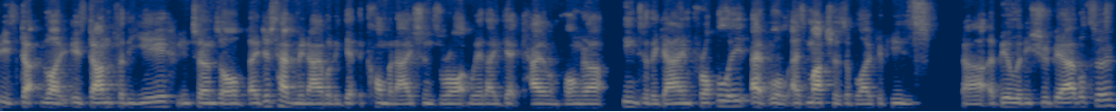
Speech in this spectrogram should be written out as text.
is done, like is done for the year in terms of they just haven't been able to get the combinations right where they get Kalyn Ponga into the game properly, at, well as much as a bloke of his uh, ability should be able to.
